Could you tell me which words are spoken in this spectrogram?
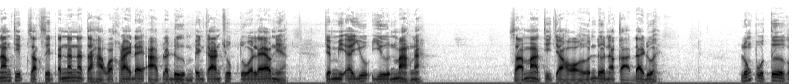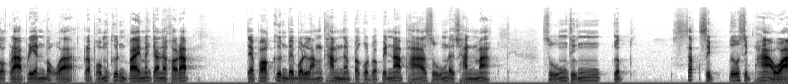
น้ำทิพย์ศักดิ์สิทธิ์อันนั้นถ้าหากว่าใครได้อาบและดื่มเป็นการชุบตัวแล้วเนี่ย จะมีอายุยืนมากนะ สามารถที่จะห่อเหินเดินอากาศได้ด้วย หลวงปู่ตื้อก็กราบเรียนบอกว่ากระผมขึ้นไปเหมือนกันแล้วขอรับ แต่พอขึ้นไปบนหลังถ้ำนั้นปรากฏว่าเป็นหน้าผาสูงและชันมาก สูงถึงเกือบสักสิบหรือสิบห้าวา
